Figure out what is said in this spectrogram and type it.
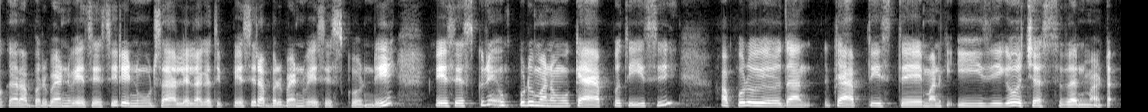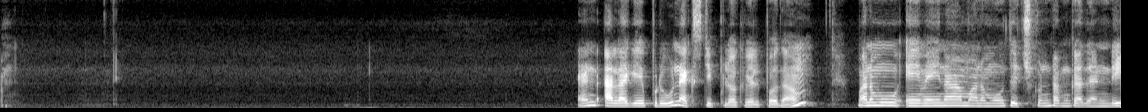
ఒక రబ్బర్ బ్యాండ్ వేసేసి రెండు మూడు సార్లు ఇలాగ తిప్పేసి రబ్బర్ బ్యాండ్ వేసేసుకోండి. వేసేసుకుని ఇప్పుడు మనము క్యాప్ తీసి అప్పుడు దాని క్యాప్ తీస్తే మనకి ఈజీగా వచ్చేస్తుంది అనమాట అండ్ అలాగే ఇప్పుడు నెక్స్ట్ టిప్లోకి వెళ్ళిపోదాం. మనము ఏమైనా మనము తెచ్చుకుంటాం కదండి.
